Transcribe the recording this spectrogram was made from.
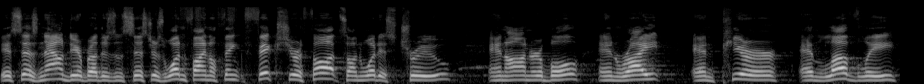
it says, Now, dear brothers and sisters, one final thing fix your thoughts on what is true and honorable and right and pure and lovely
